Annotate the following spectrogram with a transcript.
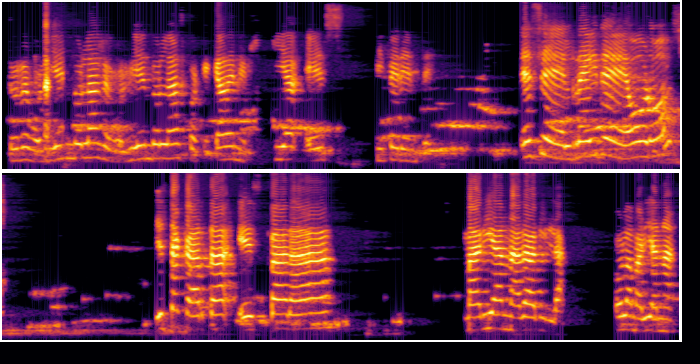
estoy revolviéndolas, revolviéndolas, porque cada energía es diferente. Es el rey de oros. Esta carta es para Mariana Dávila. Hola Mariana.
